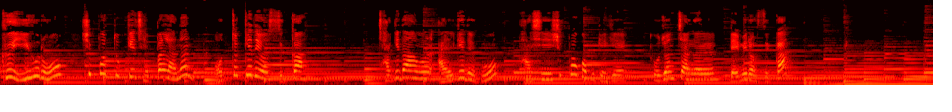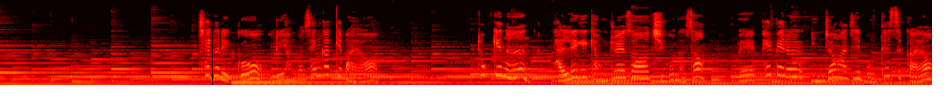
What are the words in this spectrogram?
그 이후로 슈퍼토끼 제빨라는 어떻게 되었을까? 자기다움을 알게 되고 다시 슈퍼거북에게 도전장을 내밀었을까? 책을 읽고 우리 한번 생각해 봐요. 토끼는 달리기 경주에서 지고 나서 왜 패배를 인정하지 못했을까요?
